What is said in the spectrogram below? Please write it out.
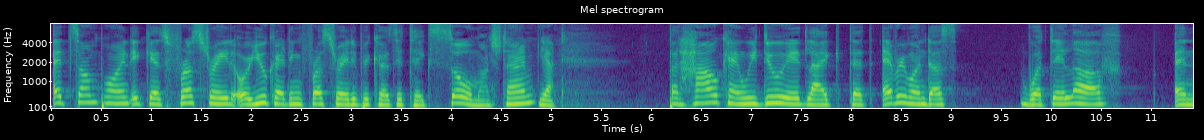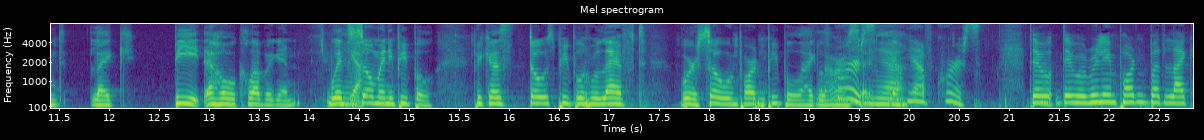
At some point, it gets frustrated, or you getting frustrated because it takes so much time Yeah. but how can we do it like that everyone does what they love and like beat a whole club again with Yeah. so many people because those people who left were so important people like Laura course. said Yeah. Yeah, of course. They were- they were really important, but like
